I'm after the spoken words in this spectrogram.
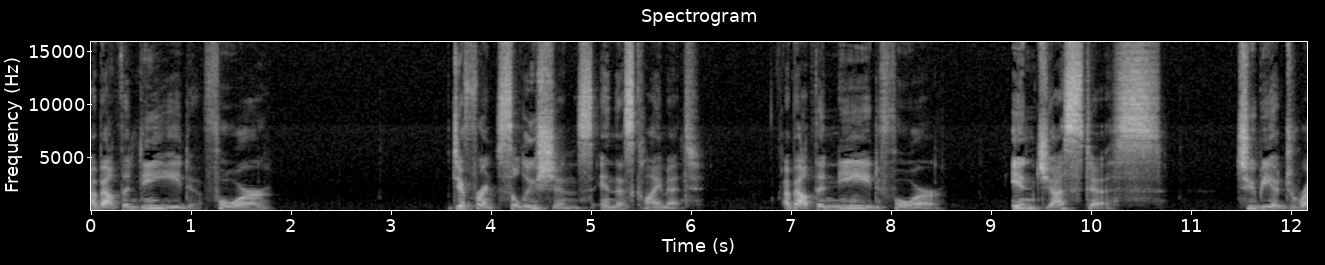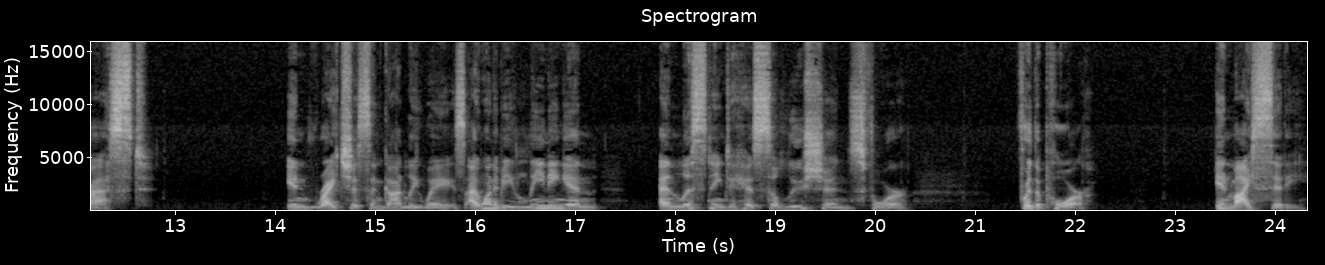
about the need for different solutions in this climate, about the need for injustice to be addressed in righteous and godly ways. I want to be leaning in and listening to his solutions for for the poor in my city.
